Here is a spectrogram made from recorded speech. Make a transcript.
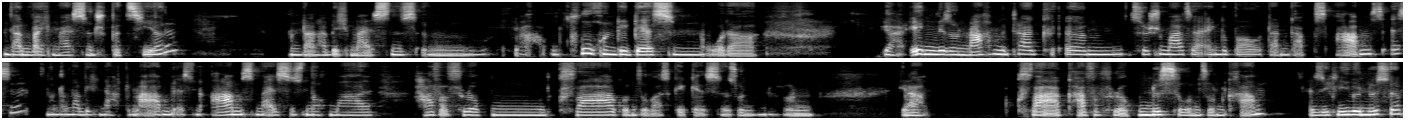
Dann war ich meistens spazieren. Und dann habe ich meistens ähm, ja, Kuchen gegessen oder ja, irgendwie so einen Nachmittag ähm, Zwischenmahlzeit eingebaut. Dann gab es Abendsessen und dann habe ich nach dem Abendessen abends meistens nochmal Haferflocken, Quark und sowas gegessen. So, so ein, ja, Quark, Haferflocken, Nüsse und so ein Kram. Also ich liebe Nüsse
